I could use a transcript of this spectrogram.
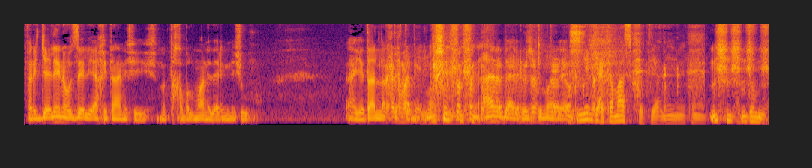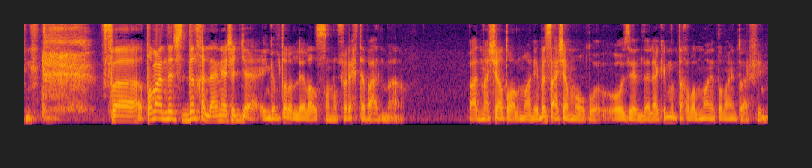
فرجع لنا اوزيل يا أخي تاني في منتخب المانيا دارين نشوفه. إحنا ما تحت. أنا داير أنتوا ما داير ممكن نرجع كماسكوت يعني الدمية. فطبعا ده ده اللي خلاني أشجع إنجلترا الليلة أصلا وفرحت بعد ما بعد ما شاطوا ألمانيا بس عشان موضوع اوزيل ده لكن منتخب ألمانيا طبعا أنتوا عارفينه.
